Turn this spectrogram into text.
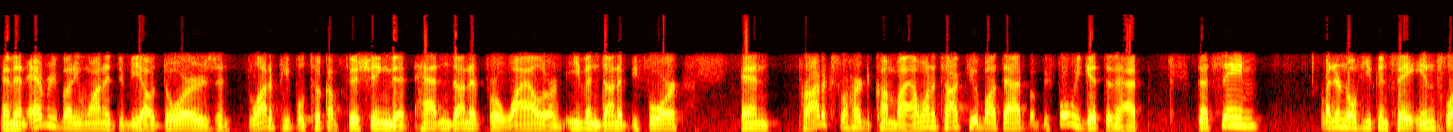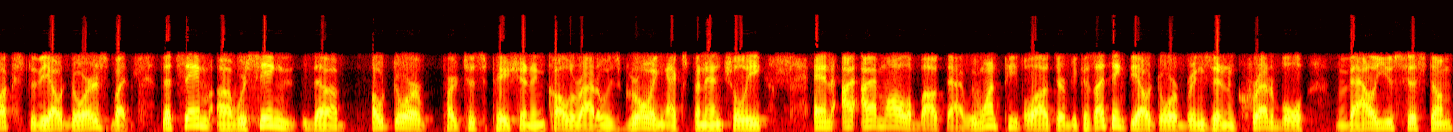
and then everybody wanted to be outdoors and a lot of people took up fishing that hadn't done it for a while or even done it before. And products were hard to come by. I want to talk to you about that but before we get to that that same i don't know if you can say influx to the outdoors but that same uh, we're seeing the outdoor participation in colorado is growing exponentially and I, I'm all about that. We want people out there because I think the outdoor brings in an incredible value system.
